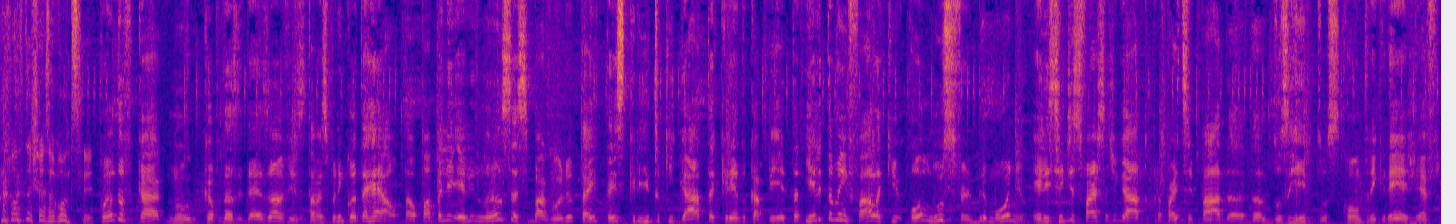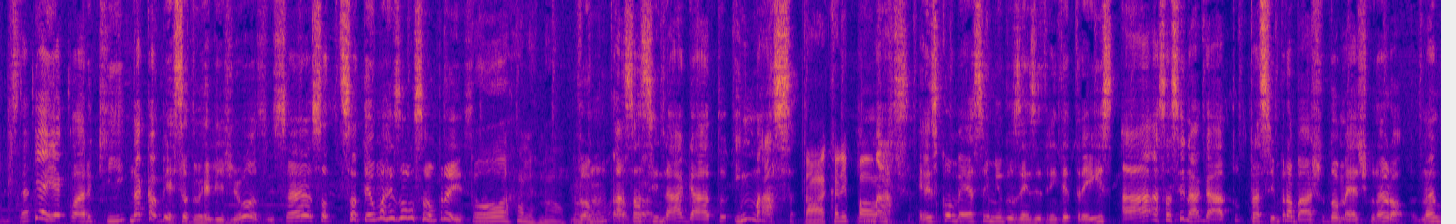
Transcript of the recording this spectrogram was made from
Não posso deixar isso acontecer. Quando ficar no campo das ideias, eu aviso, tá? Mas por enquanto é real, tá? O Papa, ele, ele lança esse bagulho, tá, tá escrito que gata cria do capeta. E ele também fala que o Lúcifer, o demônio, ele se disfarça de gato pra participar da- da- dos ritos contra a igreja e afins, né? E aí é claro que, na cabeça do religioso, isso é só, só tem uma resolução pra isso. Porra, meu irmão. Vamos matar o assassinar gato em massa. Taca-lhe pau. Em né? massa. Eles começam em 1233 a assassinar gato pra cima e pra baixo doméstico na Europa. Né? Um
